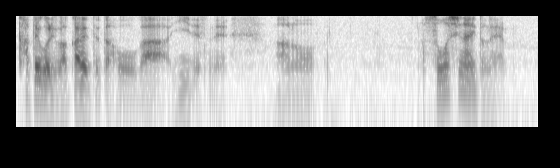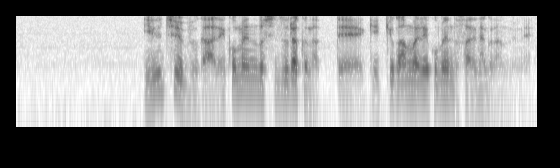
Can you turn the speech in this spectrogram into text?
カテゴリー分かれてた方がいいですね。あのそうしないとね YouTube がレコメンドしづらくなって結局あんまりレコメンドされなくなるんだよね。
